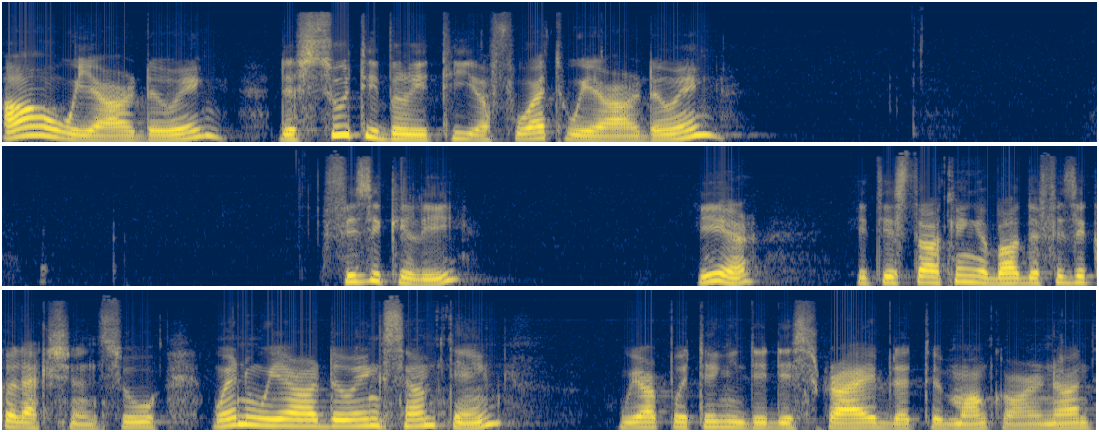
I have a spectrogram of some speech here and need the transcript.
how we are doing, the suitability of what we are doing. Physically, here it is talking about the physical action. So when we are doing something, we are putting, they describe that the monk or a nun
